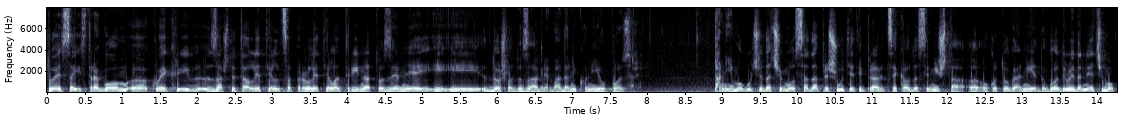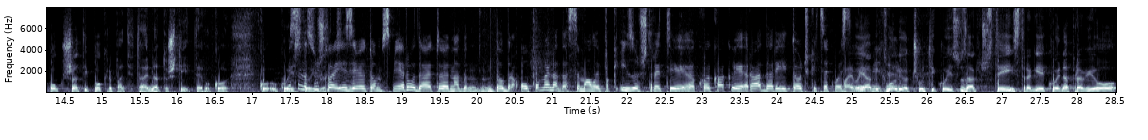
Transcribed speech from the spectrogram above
Što je sa istragom, e, ko je kriv, zašto je ta letjelica preletjela tri NATO zemlje i, i došla do Zagreba, da niko nije upozoren? Pa nije moguće da ćemo sada prešutjeti i praviti se kao da se ništa e, oko toga nije dogodilo i da nećemo pokušati pokrepati taj NATO štit evo, ko, ko, koji Mislim stoji. Mislim da su izjave u tom smjeru, da je to jedna dobra opomena, da se malo ipak izoštreti e, koje kakvi radari i točkice koje pa se evo ja bih volio čuti koji su zaključci te istrage, ko je napravio uh,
